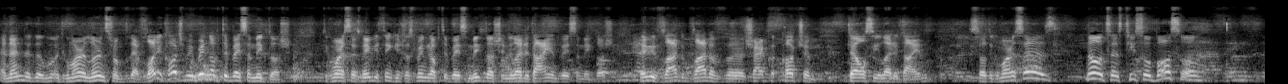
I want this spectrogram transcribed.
and then the, the Gemara learns from that vladi kachim. We bring up to Beis Hamikdash. The Gemara says maybe you think you just bring it up to Beis Hamikdash and you let it die in Beis Hamikdash. Maybe vlad vlad of uh, kachim. They also you let it die in. So the Gemara says no. It says tiso baso.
